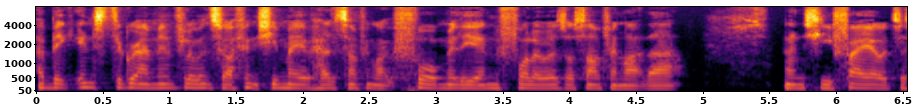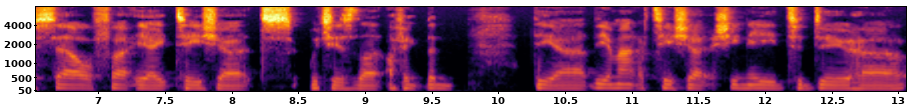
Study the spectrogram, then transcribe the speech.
a big Instagram influencer. I think she may have had something like four million followers or something like that. And she failed to sell 38 t-shirts, which is the, I think the the uh, the amount of t-shirts she need to do her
